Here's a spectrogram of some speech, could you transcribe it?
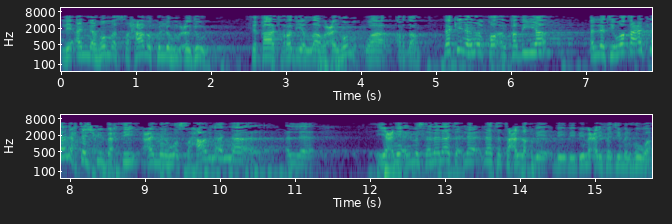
لأنهم الصحابة كلهم عدول. ثقات رضي الله عنهم وأرضاهم. لكن هنا القضية التي وقعت لا نحتاج في البحث عن من هو الصحابي لأن يعني المسألة لا لا تتعلق بمعرفة من هو.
